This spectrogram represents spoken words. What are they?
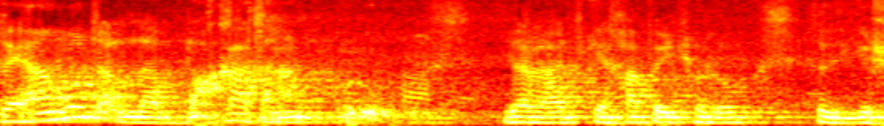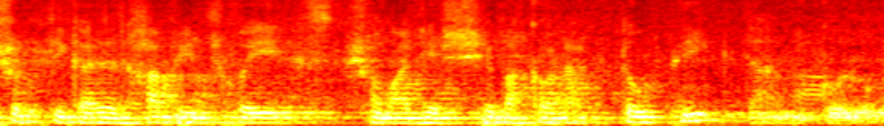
কেয়ামত আল্লাহ বাঁকা দান করুক। যারা আজকে হাফেজ হলো, তাদেরকে সত্যিকারের হাফেজ হয়ে সমাজের সেবা করার তৌফিক দান করুক।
